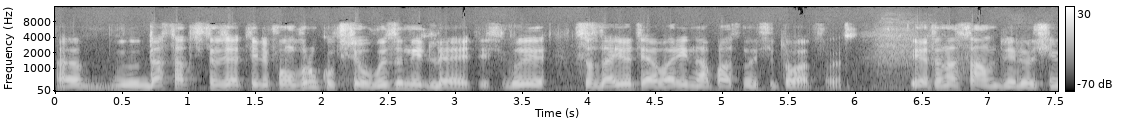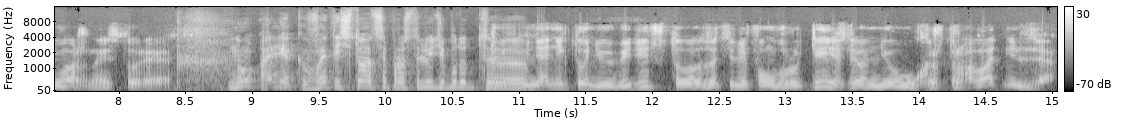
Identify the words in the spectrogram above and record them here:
э, достаточно взять телефон в руку, все, вы замедляетесь, вы создаете аварийно опасную ситуацию. И это на самом деле очень важная история. Ну, Олег, в этой ситуации просто люди будут... То э, есть меня никто не убедит, что за телефон в руке, если он не у уха, штрафовать нельзя.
